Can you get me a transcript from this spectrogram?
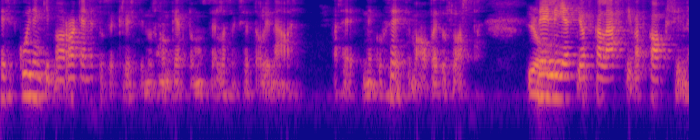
Ja sitten kuitenkin on rakennettu se kristinuskon kertomus sellaiseksi, että oli nämä se, niin seitsemän opetuslasta. Joo. veljet, jotka lähtivät kaksin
